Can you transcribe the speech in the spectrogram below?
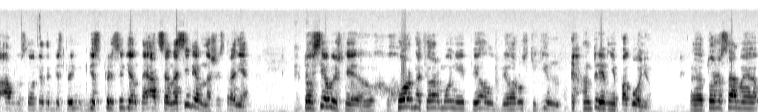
августа, вот эта беспрецедентная акция насилия в нашей стране, то все вышли, хор на филармонии пел белорусский гимн «Древнюю погоню». Э, то же самое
